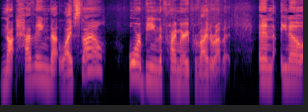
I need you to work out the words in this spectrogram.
not having that lifestyle or being the primary provider of it. And, you know,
